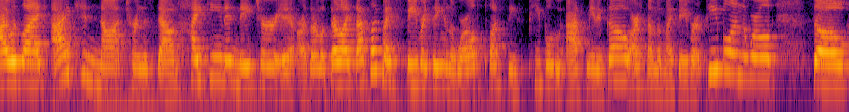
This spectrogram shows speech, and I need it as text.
I was like, I cannot turn this down. Hiking and nature, eh, are they're, they're like, that's like my favorite thing in the world. Plus, these people who asked me to go are some of my favorite people in the world. So,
